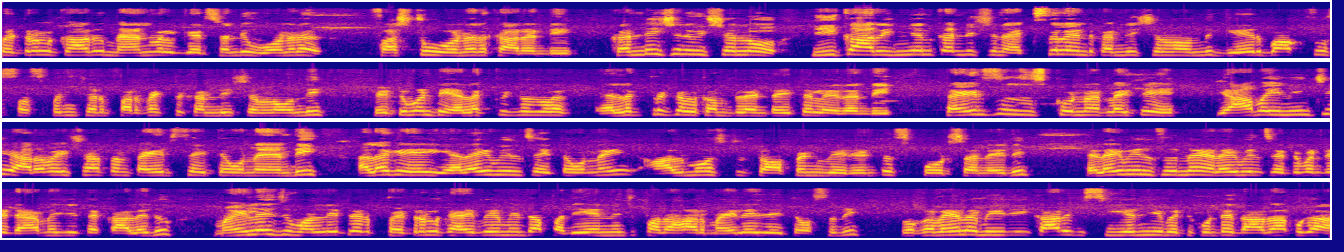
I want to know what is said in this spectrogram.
పెట్రోల్ కారు మాన్యువల్ గేట్స్ అండి. ఓనర్ ఫస్ట్ ఓనర్ కార్ అండి. కండిషన్ విషయంలో ఈ కార్ ఇంజన్ కండిషన్ ఎక్సలెంట్ కండిషన్లో ఉంది. గేర్ బాక్స్ సస్పెన్షన్ పర్ఫెక్ట్ కండిషన్లో ఉంది. ఎటువంటి ఎలక్ట్రికల్ ఎలక్ట్రికల్ కంప్లైంట్ అయితే లేదండి. టైర్స్ చూసుకున్నట్లయితే యాభై నుంచి అరవై శాతం టైర్స్ అయితే ఉన్నాయండి. అలాగే ఎలై వీల్స్ అయితే ఉన్నాయి. Almost top and variant sports అనేది. ఎలై వీల్స్ ఉన్నాయి. ఎలై వీల్స్ ఎటువంటి డ్యామేజ్ అయితే కాలేదు. Mileage one litre petrol highway మీద పదిహేను నుంచి పదహారు మైలేజ్ అయితే వస్తుంది. ఒకవేళ మీరు ఈ కార్కి సిఎన్జి పెట్టుకుంటే దాదాపుగా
